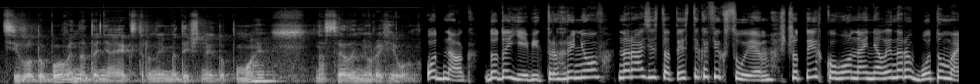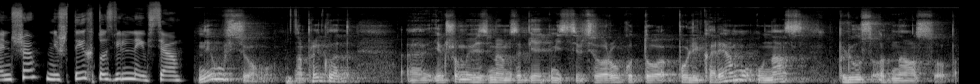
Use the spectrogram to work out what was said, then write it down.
цілодобове надання екстреної медичної допомоги населенню регіону. Однак, додає Віктор Гриньов, наразі статистика фіксує, що тих, кого найняли на роботу менше, ніж тих, хто звільнився. Не у всьому. Наприклад, е, якщо ми візьмемо за 5 місяців цього року, то по лікарям у нас плюс одна особа.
